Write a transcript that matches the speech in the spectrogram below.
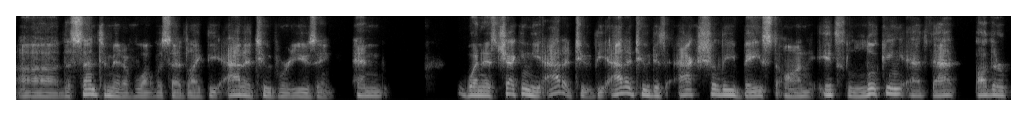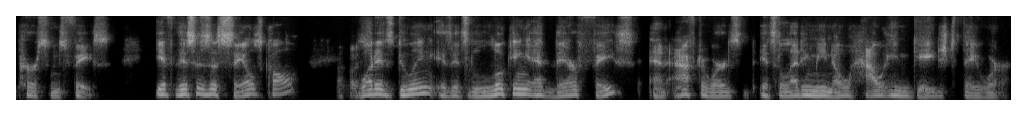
uh, the sentiment of what was said, like the attitude we're using. And when it's checking the attitude, the attitude is actually based on it's looking at that other person's face. If this is a sales call, oh, what it's doing is it's looking at their face and afterwards it's letting me know how engaged they were.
